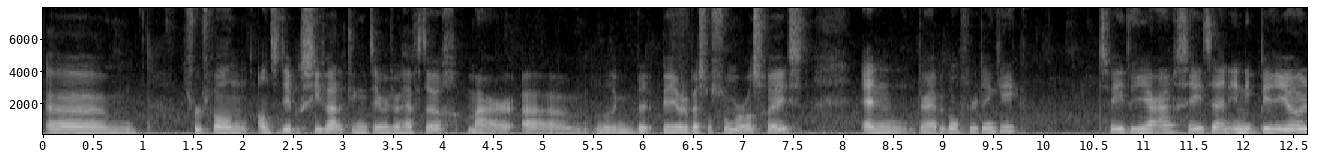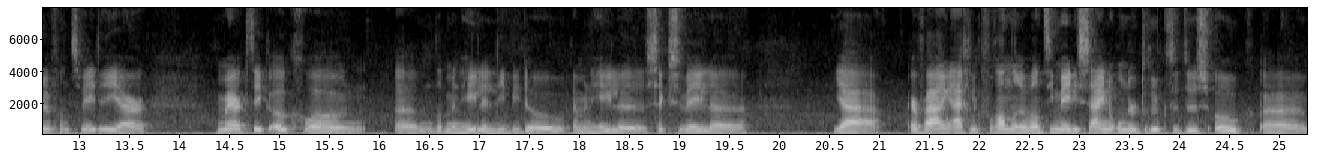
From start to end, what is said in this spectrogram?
ehm, een soort van antidepressiva, dat klinkt meteen weer zo heftig. Maar ehm, omdat ik een periode best wel somber was geweest. En daar heb ik ongeveer, denk ik, twee, drie jaar aan gezeten. En in die periode van twee, drie jaar merkte ik ook gewoon dat mijn hele libido en mijn hele seksuele ja, ervaring eigenlijk veranderen. Want die medicijnen onderdrukten dus ook ehm,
